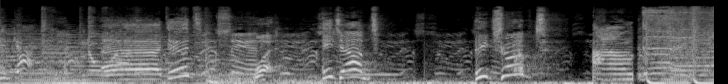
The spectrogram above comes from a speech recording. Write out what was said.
Uh, dudes? What? He jumped! He jumped! I'm good.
